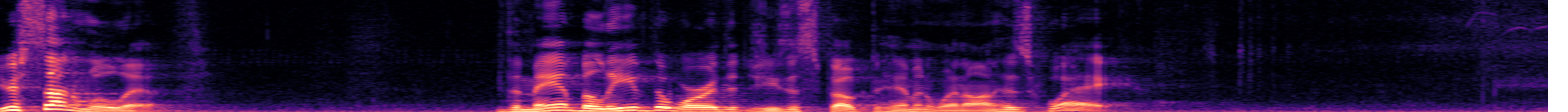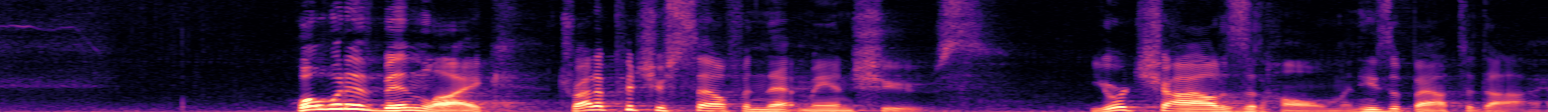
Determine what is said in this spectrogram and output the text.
Your son will live. The man believed the word that Jesus spoke to him and went on his way. What would have been like? Try to put yourself in that man's shoes. Your child is at home and he's about to die.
